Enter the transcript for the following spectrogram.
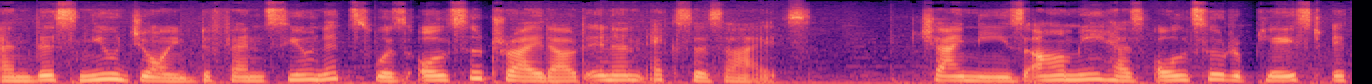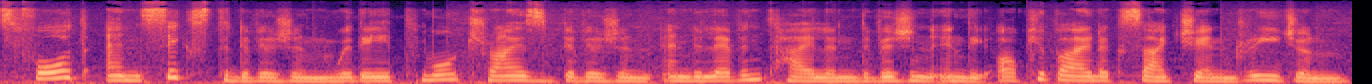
and this new joint defense units was also tried out in an exercise. Chinese Army has also replaced its 4th and 6th Division with 8th Motorized Division and 11th Highland Division in the occupied Aksai region.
